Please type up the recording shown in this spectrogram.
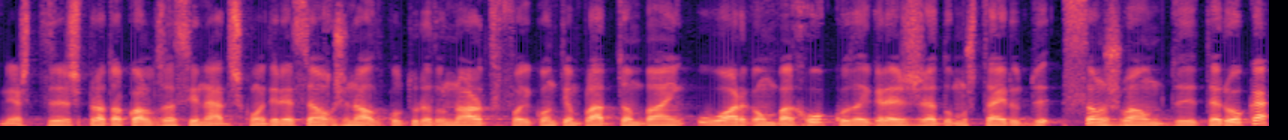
Nestes protocolos assinados com a Direção Regional de Cultura do Norte foi contemplado também o órgão barroco da Igreja do Mosteiro de São João de Tarouca.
